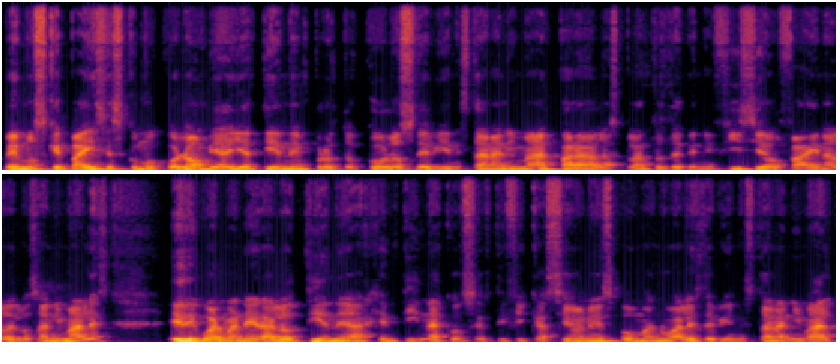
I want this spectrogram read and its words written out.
vemos que países como Colombia ya tienen protocolos de bienestar animal para las plantas de beneficio o faena de los animales. Y de igual manera lo tiene Argentina con certificaciones o manuales de bienestar animal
